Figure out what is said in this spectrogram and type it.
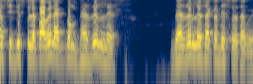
ইঞ্চি ডিসপ্লে পাবেন একদম ভেজেললেস। ভেজেললেস একটা ডিসপ্লে থাকবে।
